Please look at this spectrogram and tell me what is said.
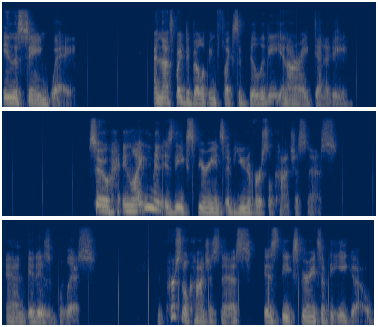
in the same way. And that's by developing flexibility in our identity. So, enlightenment is the experience of universal consciousness, and it is bliss. And personal consciousness is the experience of the ego,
